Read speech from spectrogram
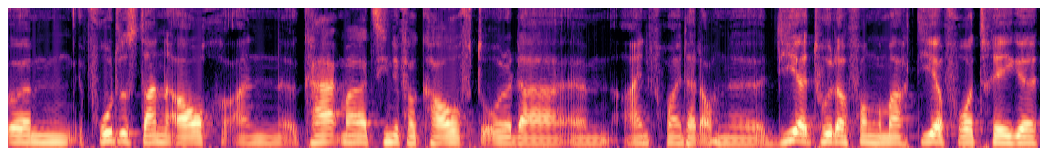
ähm, Fotos dann auch an Kajakmagazine verkauft oder da ähm, ein Freund hat auch eine Dia-Tour davon gemacht, Dia-Vorträge.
